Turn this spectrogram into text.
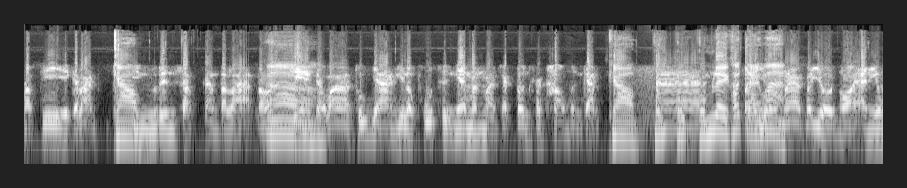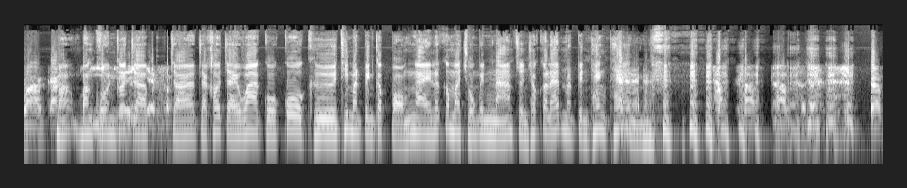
ครับที่เอกลักษณ์ครับจริงๆเป็นศัพท์การตลาดเนาะอ่าเพียงแต่ว่าทุกอย่างที่เราพูดถึงเนี่ยมันมาจากต้นคาคาวเหมือนกันครับผมผมอ่าผมเลยเข้าใจประโยว่าชน์มากประโยชน์น้อยอันนี้ว่ากันบางบางคนก็จะอไรอย่างเงี้ยครับจะจะเข้าใจว่าโกโก้คือที่มันเป็นกระป๋องไง แล้วก็มาชงเป็นน้ำส่วนช็อกโกแลตมันเป็นแท่งครับครับครับครับ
